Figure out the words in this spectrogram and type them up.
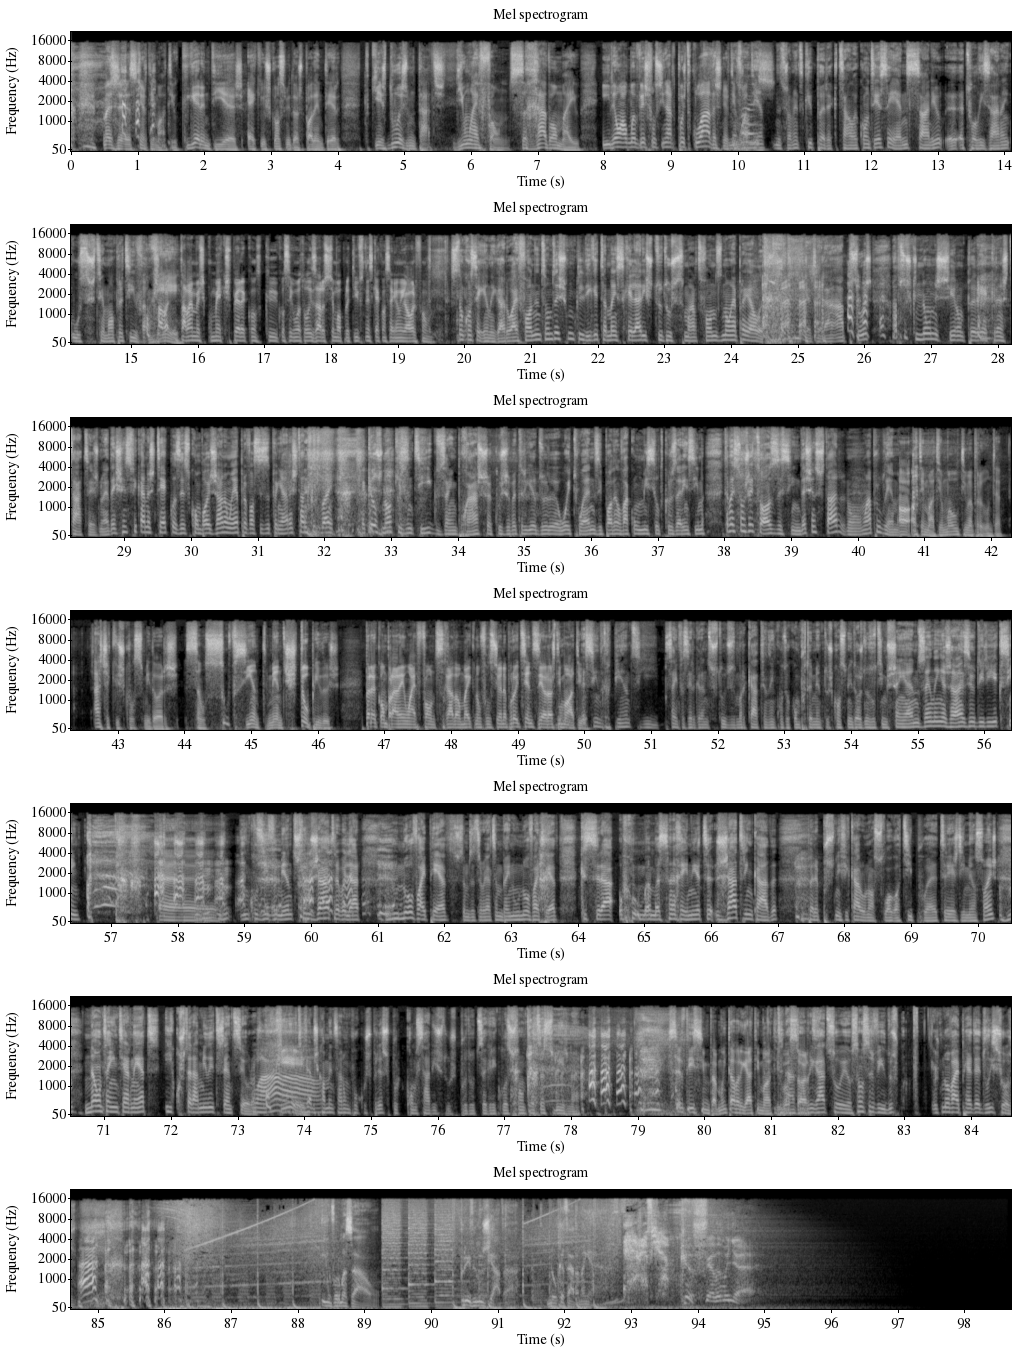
Mas, eh, Sr. Timóteo, que garantias é que os consumidores podem ter de que as duas metades de um iPhone cerrado ao meio irão alguma vez funcionar depois de coladas, Sr. Timóteo? Naturalmente, naturalmente que para que tal aconteça é necessário eh, atualizarem o sistema operativo. Está bem, tá bem, mas como é que espera que consigam atualizar o sistema operativo se nem sequer conseguem ligar o iPhone? Se não conseguem ligar o iPhone, então deixe-me que lhe diga também, se calhar isto dos smartphones não é para elas. Quer dizer, há, há pessoas, há pessoas que não nasceram para ecrãs táteis, não é? Deixem-se ficar nas teclas, esse comboio já não é para vocês apanharem, está tudo bem. Aqueles Nokias antigos em borracha, cuja bateria dura 8 anos e podem levar com um míssil de cruzeiro em cima, também são jeitosos, assim, deixem-se estar, não, não há problema. Ó ó, Timóteo, uma última pergunta. Acha que os consumidores são suficientemente estúpidos para comprarem um iPhone cerrado ao meio que não funciona por 800 euros, Timóteo? Assim de repente, e sem fazer grandes estudos de mercado, tendo em conta o comportamento dos consumidores nos últimos 100 anos, em linhas gerais eu diria que sim. Ah, inclusivamente, estamos já a trabalhar no novo iPad, estamos a trabalhar também num novo iPad, que será uma maçã reineta já trincada para personificar o nosso logotipo a três dimensões. Não tem internet e custará 1.300 euros. Uau. O quê? Tivemos que aumentar um pouco os preços, porque, como sabe isto, os produtos agrícolas estão todos a subir, não é? Certíssimo, pá. Muito obrigado, Timóteo. Boa nada, sorte. Obrigado, sou eu. São servidos. Este novo iPad é delicioso. Informação privilegiada no Qatar amanhã. Café da manhã.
